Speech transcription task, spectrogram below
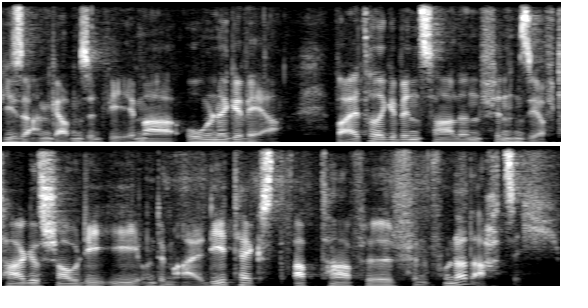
Diese Angaben sind wie immer ohne Gewähr. Weitere Gewinnzahlen finden Sie auf tagesschau.de und im ARD-Text ab Tafel 580.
